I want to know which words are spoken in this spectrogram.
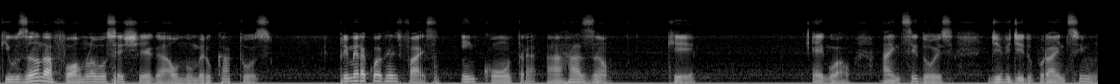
que usando a fórmula você chega ao número 14. Primeira coisa que a gente faz, encontra a razão, que é igual a índice 2 dividido por a índice 1,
